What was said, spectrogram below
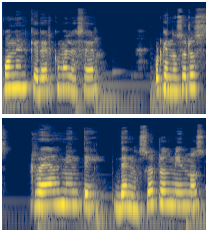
pone el querer como el hacer, porque nosotros realmente de nosotros mismos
